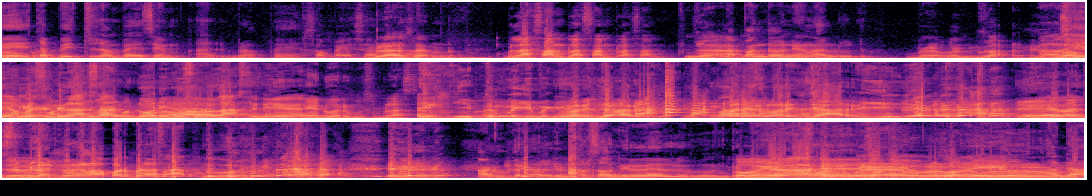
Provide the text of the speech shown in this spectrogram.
berapa? tapi itu sampai SMA berapa ya? Sampai SMA. Belasan. Belasan, belasan, belasan. Enggak. 8 tahun yang lalu tuh. Berapa? Enggak. Iya masih belasan 2011 ini ya. Kayak 2011 sih. Hitung lagi pakai ngeluarin jari. Pada yang ngeluarin jari. Iya, lanjut. 9 kurang 8 belas 1. Aku kenalin personilnya lu mungkin. Oh iya. Iya, iya, iya, Personil. iya. Ada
